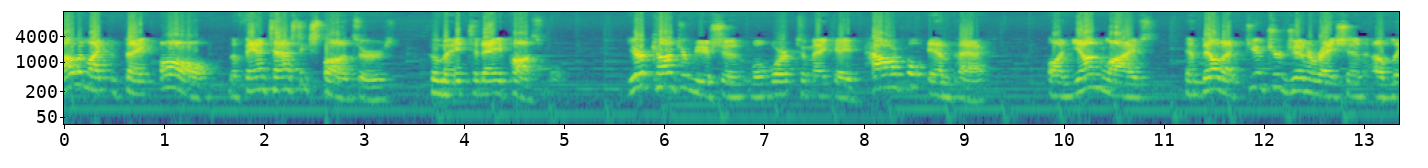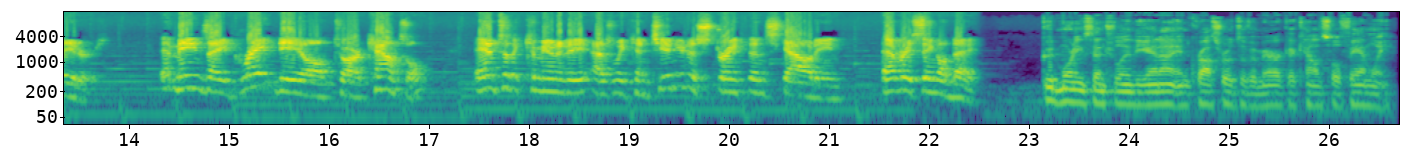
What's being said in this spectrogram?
I would like to thank all the fantastic sponsors who made today possible. Your contribution will work to make a powerful impact on young lives and build a future generation of leaders. It means a great deal to our council and to the community as we continue to strengthen scouting every single day. Good morning, Central Indiana and Crossroads of America Council family.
